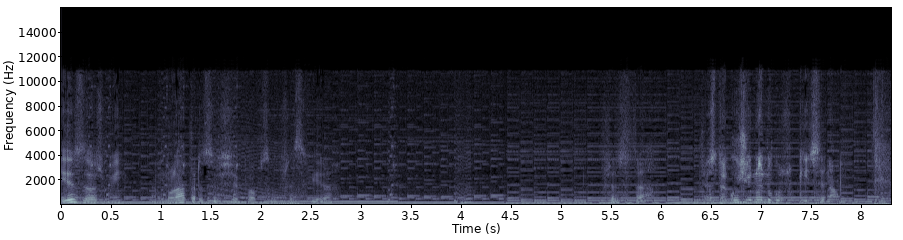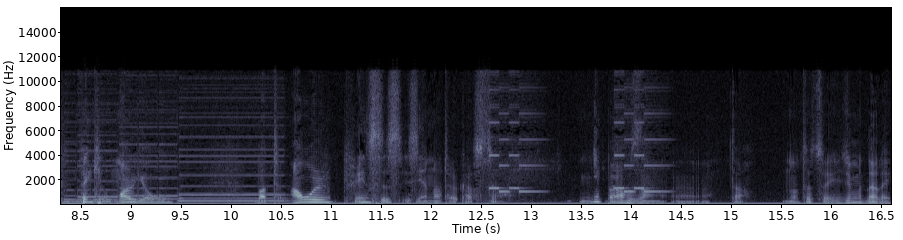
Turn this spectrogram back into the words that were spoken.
Jezu, aż mi emulator coś się popsuł przez chwilę. Przez te... Przez tego zielonego sukisyna. Thank you, Mario. But our princess is another castle. Nie. E, to. No to co, jedziemy dalej.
